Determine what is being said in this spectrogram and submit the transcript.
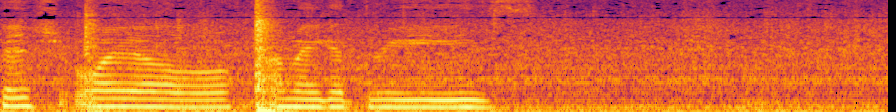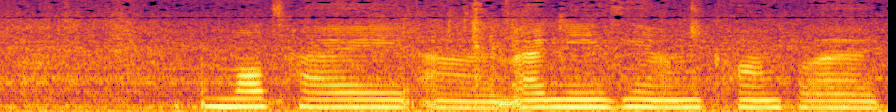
fish oil, omega 3s, multi um, magnesium complex,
